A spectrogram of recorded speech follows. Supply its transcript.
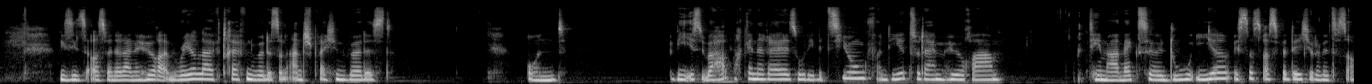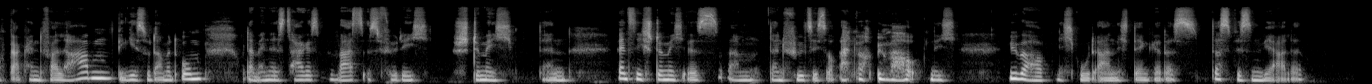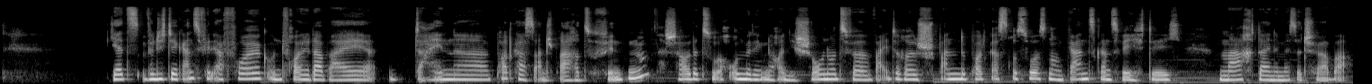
wie sieht es aus, wenn du deine Hörer im Real Life treffen würdest und ansprechen würdest? Und wie ist überhaupt noch generell so die Beziehung von dir zu deinem Hörer? Thema Wechsel, du, ihr, ist das was für dich oder willst du es auf gar keinen Fall haben? Wie gehst du damit um? Und am Ende des Tages, was ist für dich stimmig? Denn wenn es nicht stimmig ist, ähm, dann fühlt es sich auch einfach überhaupt nicht, überhaupt nicht gut an. Ich denke, das, das wissen wir alle. Jetzt wünsche ich dir ganz viel Erfolg und Freude dabei, deine Podcast-Ansprache zu finden. Schau dazu auch unbedingt noch in die Show Notes für weitere spannende Podcast-Ressourcen und ganz, ganz wichtig, mach deine Message hörbar.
